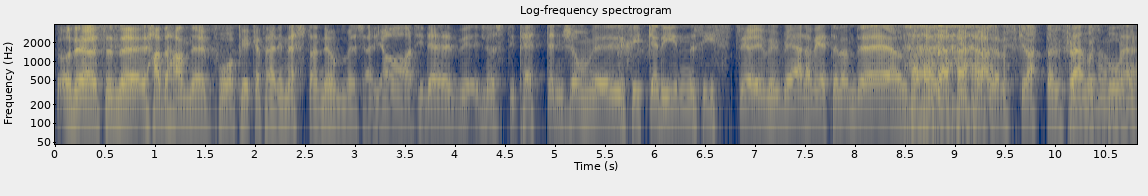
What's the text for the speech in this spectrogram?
och det, sen eh, hade han påpekat här i nästa nummer så här, ja, till det lustigpettern som skickade in sist, jag vill gärna veta vem det är. Och så, här, så sitter han och skrattar vid frukostbordet.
